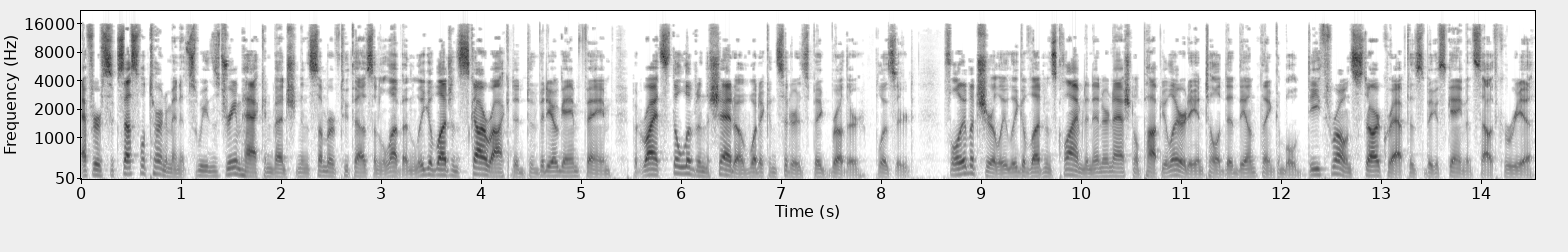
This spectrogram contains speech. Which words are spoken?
After a successful tournament at Sweden's DreamHack convention in summer of 2011, League of Legends skyrocketed to video game fame, but Riot still lived in the shadow of what it considered its big brother, Blizzard. Slowly but surely, League of Legends climbed in international popularity until it did the unthinkable, dethroned StarCraft as the biggest game in South Korea.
